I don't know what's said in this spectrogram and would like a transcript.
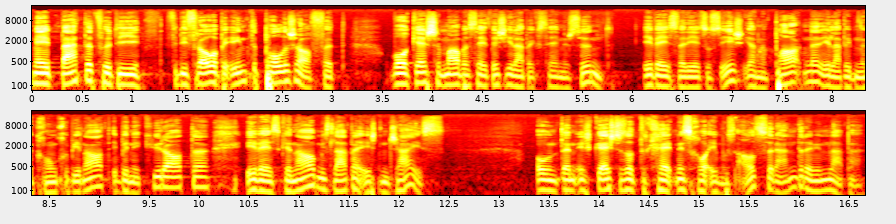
Wir gebeten für die, für die Frau, die bei Interpol arbeitet, die gestern Abend sagt, weißt, ich lebe gesehen, wir sind. Ich weiß, wer Jesus ist. Ich habe einen Partner. Ich lebe in einem Konkubinat. Ich bin nicht geheiratet. Ich weiß genau, mein Leben ist ein Scheiß. Und dann ist gestern so die Erkenntnis gekommen, ich muss alles verändern in meinem Leben.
